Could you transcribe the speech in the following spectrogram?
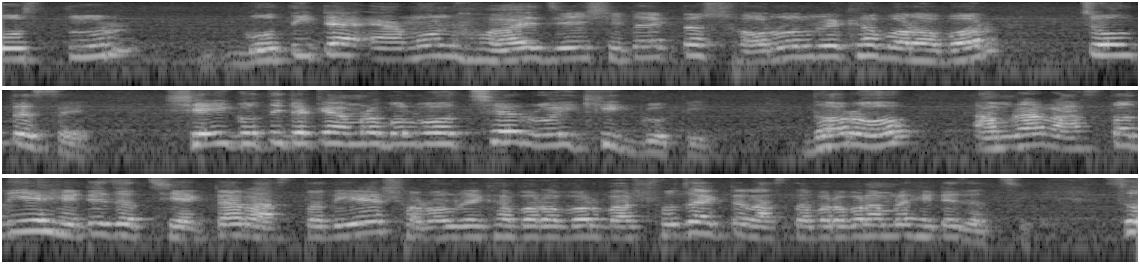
বস্তুর গতিটা এমন হয় যে সেটা একটা সরল রেখা বরাবর চলতেছে, সেই গতিটাকে আমরা বলব হচ্ছে রৈখিক গতি। ধরো, আমরা রাস্তা দিয়ে হেঁটে যাচ্ছি, একটা রাস্তা দিয়ে সরল রেখা বরাবর বা সোজা একটা রাস্তা বরাবর আমরা হেঁটে যাচ্ছি। সো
